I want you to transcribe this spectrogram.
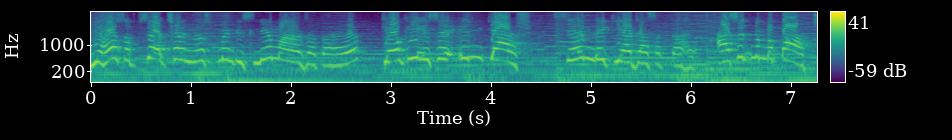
यह सबसे अच्छा इन्वेस्टमेंट इसलिए माना जाता है क्योंकि इसे इन कैश सेम डे किया जा सकता है। एसेट नंबर पाँच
